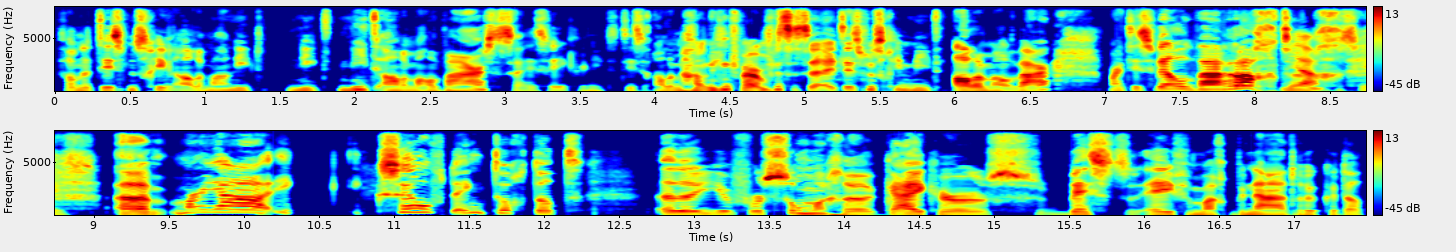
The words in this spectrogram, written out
Van het is misschien allemaal niet, niet, niet allemaal waar. Ze zei zeker niet, het is allemaal niet waar. Maar ze zei, het is misschien niet allemaal waar. Maar het is wel waarachtig. Um, maar ja, ik, ik zelf denk toch dat uh, je voor sommige kijkers best even mag benadrukken dat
